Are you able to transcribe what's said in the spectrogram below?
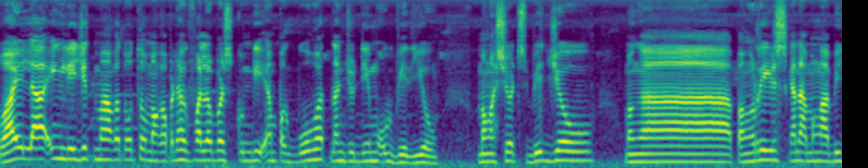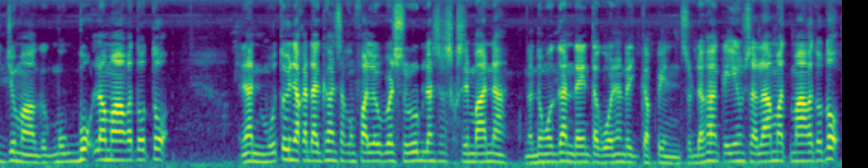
Why laing legit mga katuto, mga kapadhag followers kundi ang pagbuhat lang jud nimo og video. Mga shorts video, mga pang reels kana mga video mga gagmugbo lang mga katuto. Yan, mutoy nakadaghan sa akong followers sulod lang sa semana. Nadungagan dahil tag 100 ka pin. So daghan kayong salamat mga katuto.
